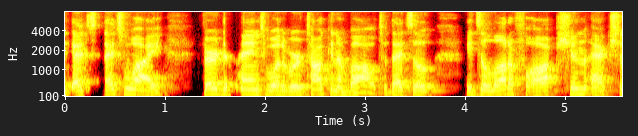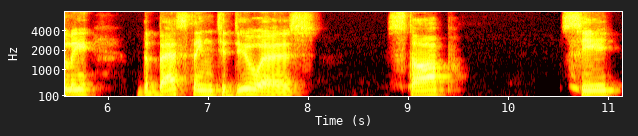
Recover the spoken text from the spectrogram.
That's that's why. Very depends what we're talking about. That's a it's a lot of option actually the best thing to do is stop, see,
